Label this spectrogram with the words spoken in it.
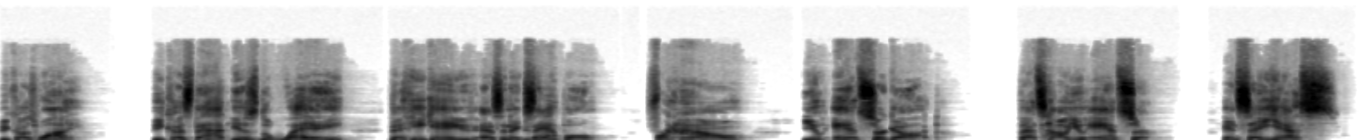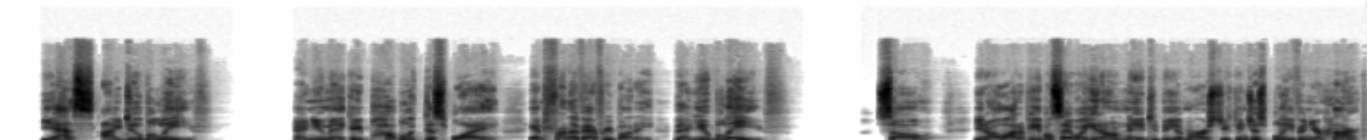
Because why? Because that is the way that he gave as an example for how you answer God. That's how you answer and say, Yes, yes, I do believe. And you make a public display in front of everybody that you believe. So, you know, a lot of people say, well, you don't need to be immersed. You can just believe in your heart.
